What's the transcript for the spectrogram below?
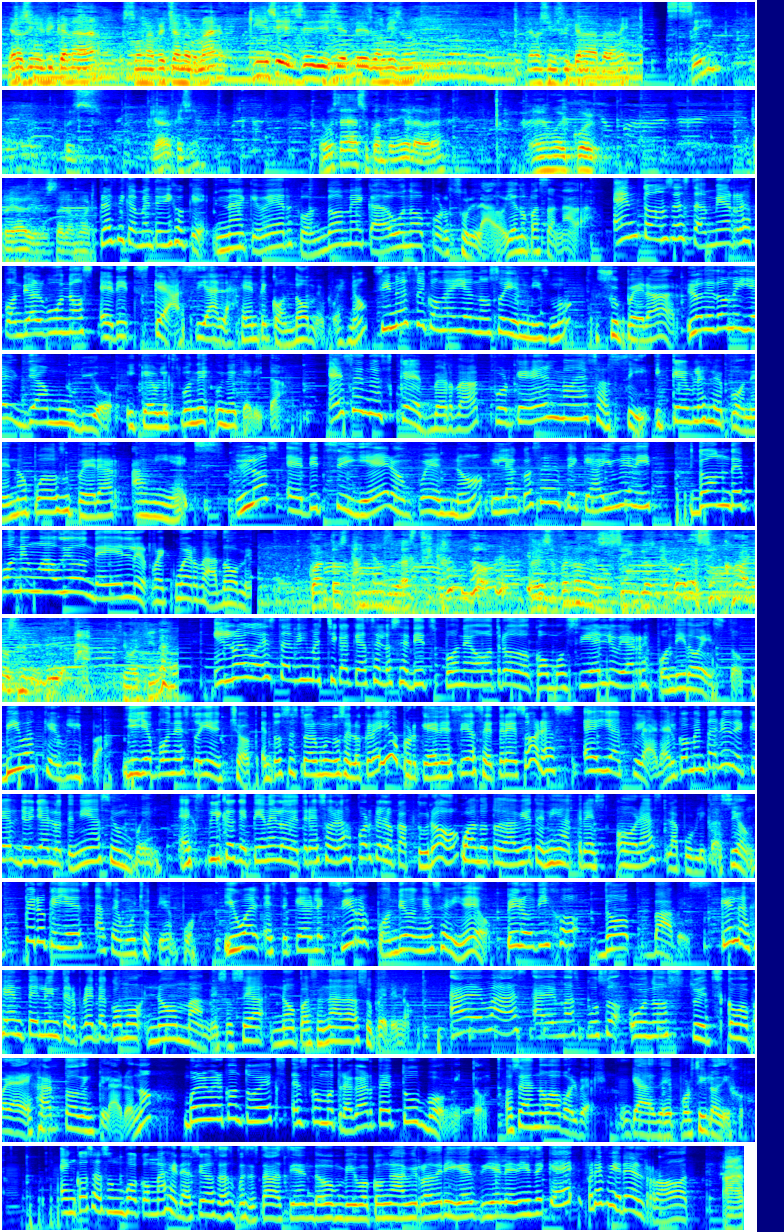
Ya no significa nada, es una fecha normal. 15, 16, 17 es lo mismo. Ya no significa nada para mí. Sí, pues claro que sí. Me gusta su contenido, la verdad. Es muy cool. Reales hasta la muerte. Prácticamente dijo que nada que ver con Dome, cada uno por su lado, ya no pasa nada. Entonces también respondió algunos edits que hacía la gente con Dome, pues, ¿no? Si no estoy con ella, no soy el mismo. Superar. Lo de Dome y él ya murió. Y que le expone una carita. Ese no es Ket, ¿verdad? Porque él no es así. Y Kebles le pone, no puedo superar a mi ex. Los edits siguieron, pues, ¿no? Y la cosa es de que hay un edit donde pone un audio donde él le recuerda a Dome. ¿Cuántos años duraste con Dome? Eso fueron los, cin- los mejores cinco años de mi vida. ¿Se imaginan? Y luego esta misma chica que hace los edits pone otro como si él le hubiera respondido esto. Viva que blipa. Y ella pone estoy en shock. Entonces todo el mundo se lo creyó porque decía hace tres horas. Ella aclara, el comentario de Kev yo ya lo tenía hace un buen. Explica que tiene lo de tres horas porque lo capturó cuando todavía tenía tres horas la publicación. Pero que ya es hace mucho tiempo. Igual este Kevlex sí respondió en ese video. Pero dijo do babes. Que la gente lo interpreta como no mames, sea, no pasa nada, supérenlo. Además, además puso unos tweets como para dejar todo en claro, ¿no? Volver con tu ex es como tragarte tu vómito. O sea, no va a volver. Ya de por sí lo dijo. En cosas un poco más graciosas, pues estaba haciendo un vivo con Ami Rodríguez y él le dice que prefiere el rot. Ah.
